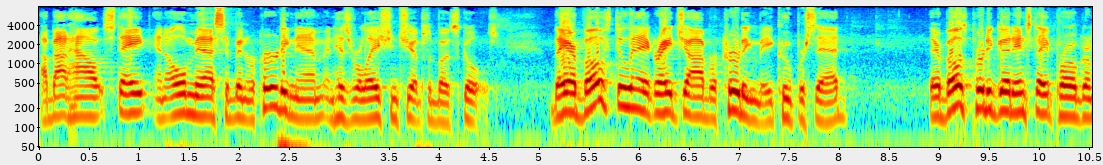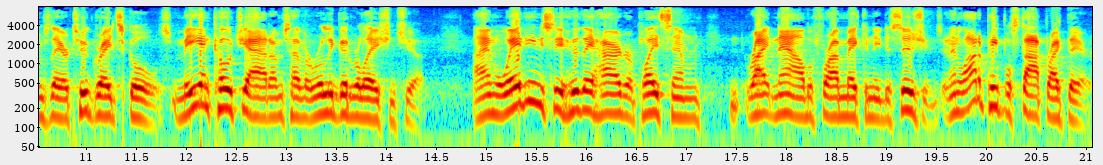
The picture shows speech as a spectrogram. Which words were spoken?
about how State and Ole Miss have been recruiting him and his relationships with both schools. They are both doing a great job recruiting me, Cooper said. They're both pretty good in state programs. They are two great schools. Me and Coach Adams have a really good relationship. I am waiting to see who they hire to replace him right now before I make any decisions. And a lot of people stop right there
